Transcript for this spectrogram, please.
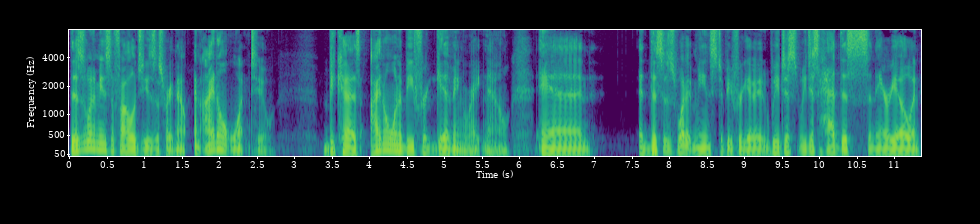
this is what it means to follow Jesus right now, and I don't want to because I don't want to be forgiving right now. And and this is what it means to be forgiving. We just we just had this scenario and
